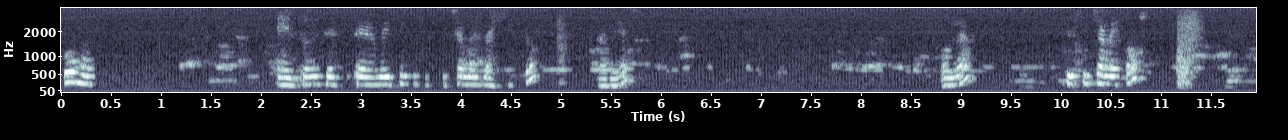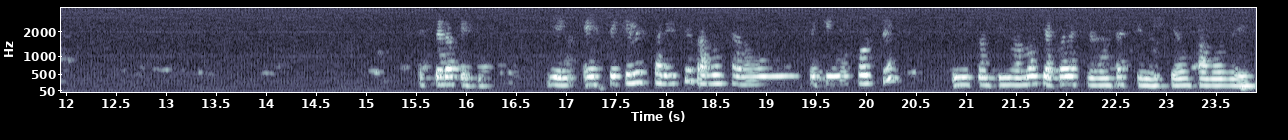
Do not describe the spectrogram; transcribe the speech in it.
¿Cómo? Entonces, eh, me dicen que se escucha más bajito. A ver. Hola. ¿Se escucha mejor? Espero que sí. Bien, este, ¿qué les parece? Vamos a un pequeño corte y continuamos ya con las preguntas que me hicieron favor de,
